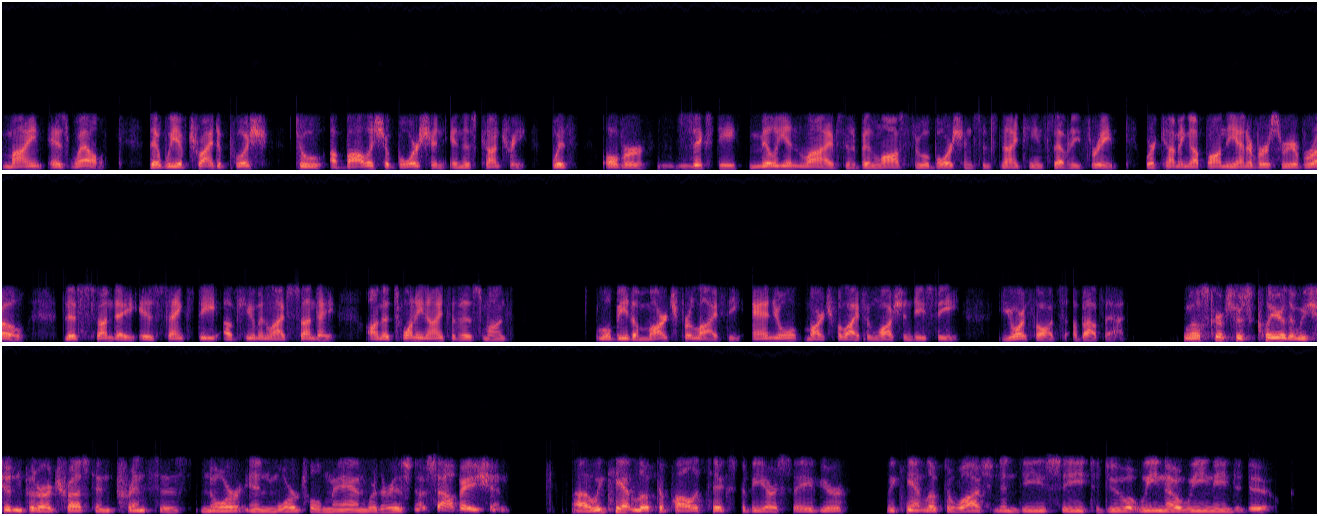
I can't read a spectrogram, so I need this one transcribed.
mine as well. That we have tried to push to abolish abortion in this country with over mm-hmm. 60 million lives that have been lost through abortion since 1973. We're coming up on the anniversary of Roe. This Sunday is Sanctity of Human Life Sunday. On the 29th of this month will be the March for Life, the annual March for Life in Washington, D.C. Your thoughts about that? Well, Scripture is clear that we shouldn't put our trust in princes nor in mortal man where there is no salvation. Uh, we can't look to politics to be our savior. We can't look to Washington, D.C. to do what we know we need to do.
